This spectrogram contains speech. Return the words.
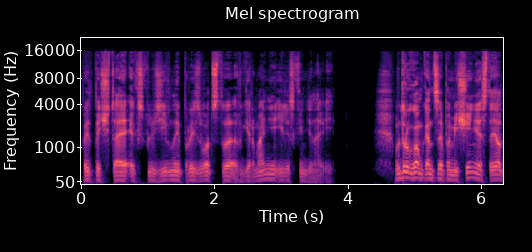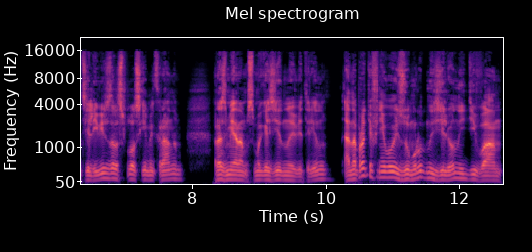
предпочитая эксклюзивные производства в Германии или Скандинавии. В другом конце помещения стоял телевизор с плоским экраном, размером с магазинную витрину, а напротив него изумрудный зеленый диван,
